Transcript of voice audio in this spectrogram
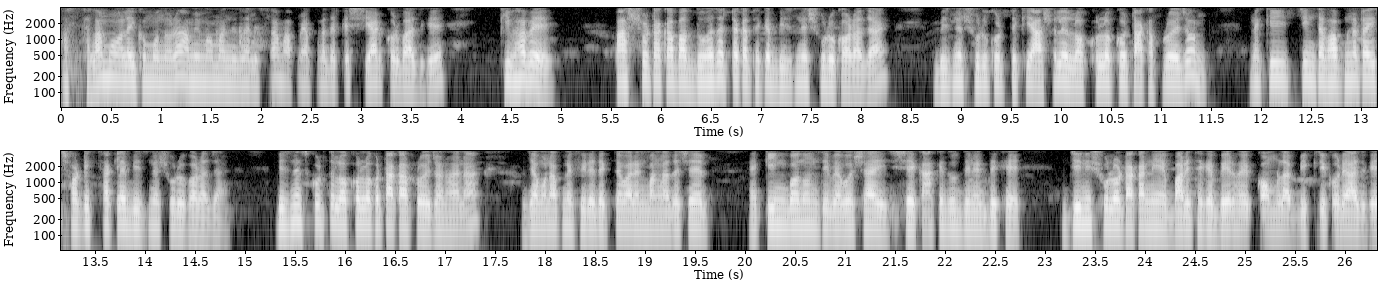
আসসালামু আলাইকুম বন্ধুরা, আমি মোহাম্মদ নিজাল ইসলাম। আমি আপনাদেরকে শেয়ার করব আজকে কীভাবে পাঁচশো টাকা বা দু হাজার টাকা থেকে বিজনেস শুরু করা যায়। বিজনেস শুরু করতে কি আসলে লক্ষ লক্ষ টাকা প্রয়োজন, নাকি চিন্তা ভাবনাটাই সঠিক থাকলে বিজনেস শুরু করা যায়? বিজনেস করতে লক্ষ লক্ষ টাকার প্রয়োজন হয় না। যেমন আপনি ফিরে দেখতে পারেন বাংলাদেশের কিংবদন্তি ব্যবসায়ী শেখ আকিজুদ্দিনের দিকে। যিনি ষোলো টাকা নিয়ে বাড়ি থেকে বের হয়ে কমলা বিক্রি করে আজকে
